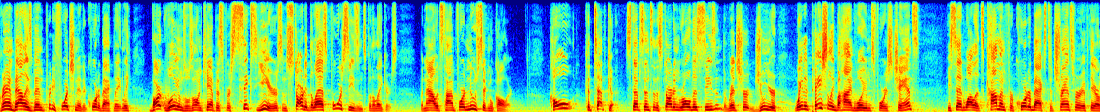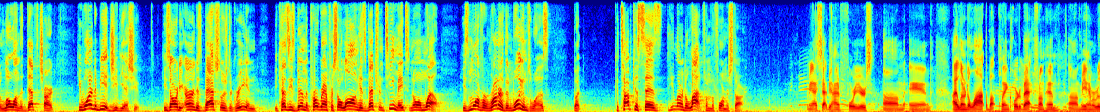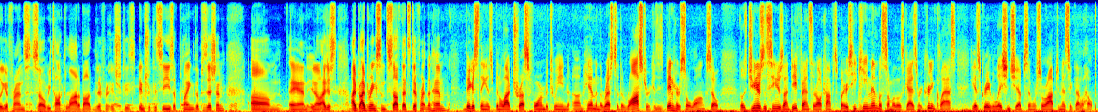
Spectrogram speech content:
Grand Valley's been pretty fortunate at quarterback lately. Bart Williams was on campus for six years and started the last four seasons for the Lakers. But now it's time for a new signal caller. Cole Kotopka steps into the starting role this season. The redshirt junior waited patiently behind Williams for his chance. He said while it's common for quarterbacks to transfer if they are low on the depth chart, he wanted to be at GVSU. He's already earned his bachelor's degree and because he's been in the program for so long, his veteran teammates know him well. He's more of a runner than Williams was, but Kotopka says he learned a lot from the former star. I mean, I sat behind him for four years, um, and I learned a lot about playing quarterback from him. Um, me and him are really good friends, so we talked a lot about the different intricacies of playing the position. Um, and you know, I just I, I, bring some stuff that's different than him. biggest thing has been a lot of trust formed between um, him and the rest of the roster because he's been here so long. So those juniors and seniors on defense that are all conference players, he came in with some of those guys in recruiting class. He has great relationships, and we're so optimistic that'll help.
